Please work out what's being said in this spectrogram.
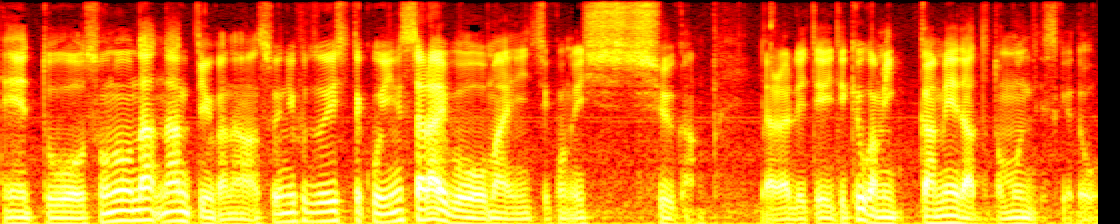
えっとそのななんていうかなそれに付随してこうインスタライブを毎日この1週間やられていて今日が3日目だったと思うんですけど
